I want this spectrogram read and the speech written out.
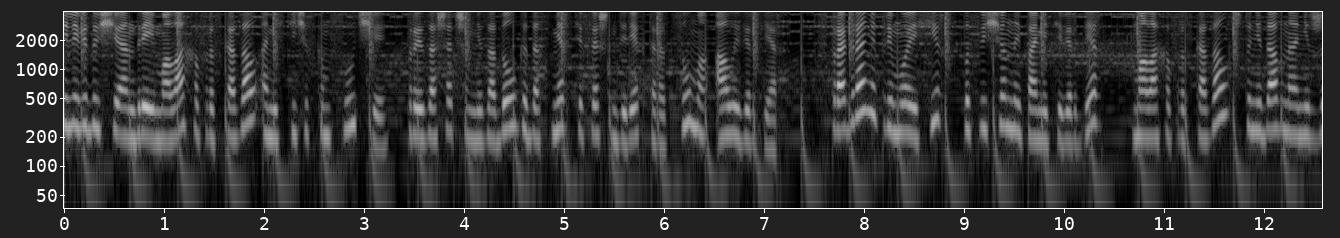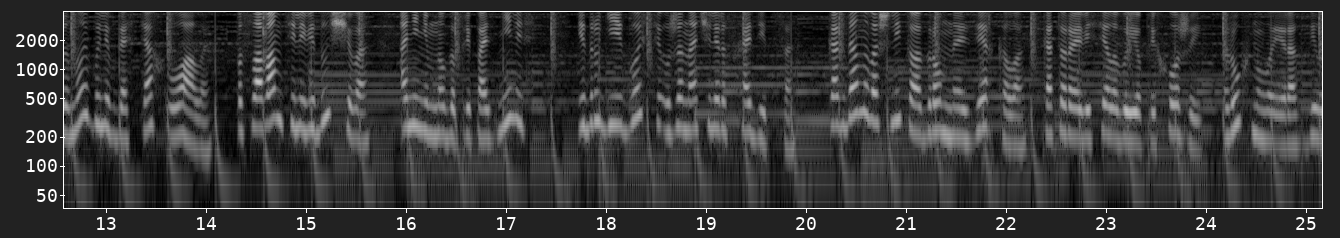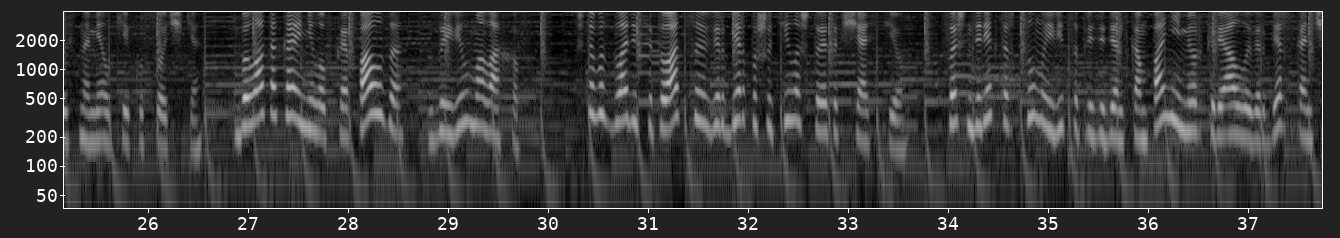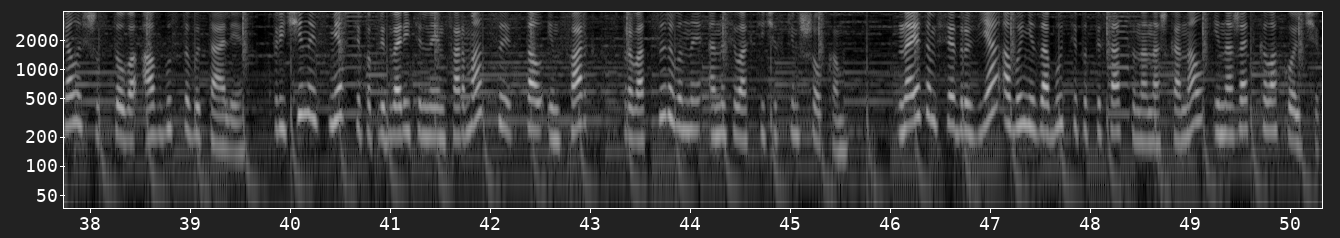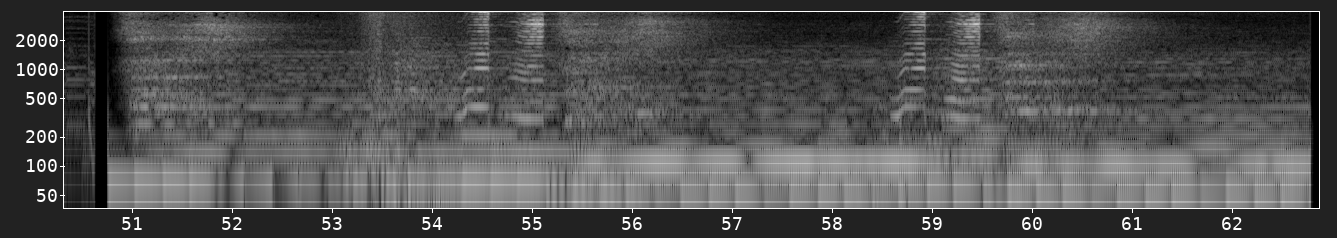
Телеведущий Андрей Малахов рассказал о мистическом случае, произошедшем незадолго до смерти фэшн-директора ЦУМа Аллы Вербер. В программе «Прямой эфир», посвященной памяти Вербер, Малахов рассказал, что недавно они с женой были в гостях у Аллы. По словам телеведущего, они немного припозднились, и другие гости уже начали расходиться. Когда мы вошли, то огромное зеркало, которое висело в ее прихожей, рухнуло и разбилось на мелкие кусочки. Была такая неловкая пауза, заявил Малахов. Чтобы сгладить ситуацию, Вербер пошутила, что это к счастью. Фэшн-директор ЦУМа и вице-президент компании Mercury Алла Вербер скончалась 6 августа в Италии. Причиной смерти по предварительной информации стал инфаркт, спровоцированный анафилактическим шоком. На этом все, друзья, а вы не забудьте подписаться на наш канал и нажать колокольчик.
